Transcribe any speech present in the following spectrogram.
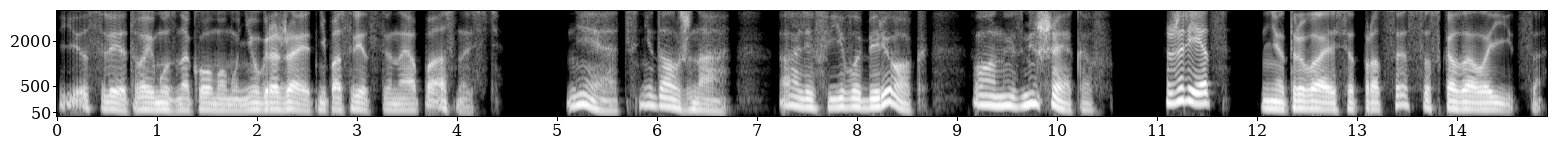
если твоему знакомому не угрожает непосредственная опасность... Нет, не должна. Алиф его берег, он из мешеков. Жрец, не отрываясь от процесса, сказала Ица.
